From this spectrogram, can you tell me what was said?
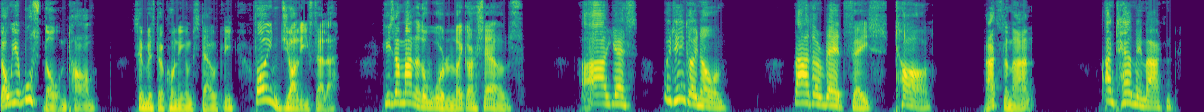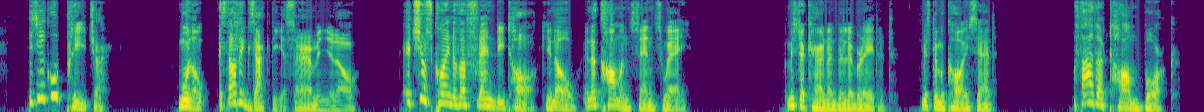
"Oh, you must know him, Tom," said Mr. Cunningham stoutly. "Fine jolly fella. He's a man of the world like ourselves." "Ah, yes, I think I know him. Rather red face, tall." "That's the man." "And tell me, Martin, is he a good preacher?" "Well, no, it's not exactly a sermon, you know. It's just kind of a friendly talk, you know, in a common sense way." Mr. Kernan deliberated. Mr. M'Coy said, "Father Tom Burke,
